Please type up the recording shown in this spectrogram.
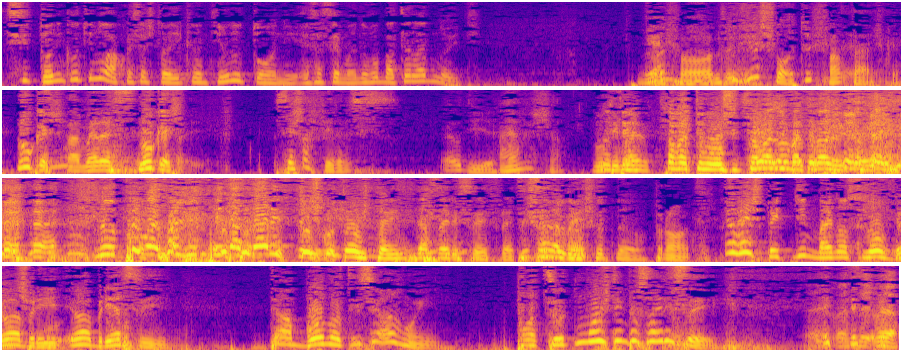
se Tony continuar com essa história de cantinho do Tony essa semana, eu vou bater lá de noite. Vi as fotos. amigo, Vi as fotos. Fantástica. Lucas, Tá merecendo. Lucas, sexta-feira. É o dia. Aí vai fechar. Não, Não tem, tem- mais. Só vai ter um hoje de Só mais um vai ter mais Não tem mais a gente tem da série Tu C. escutou os treinos da série C, Fred? Sinceramente. não, escuto não. Pronto. Eu respeito demais nossos ouvintes. Eu abri, pô. eu abri assim. Tem uma boa notícia e uma ruim. Pode ser o último hoje tem pra série C. É, ser-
